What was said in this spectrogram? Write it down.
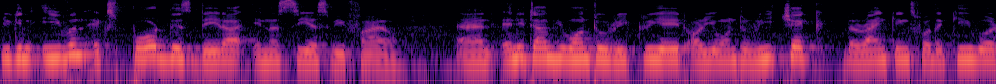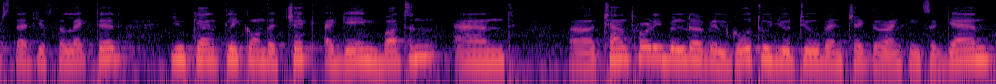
You can even export this data in a csv file. And anytime you want to recreate or you want to recheck the rankings for the keywords that you've selected you can click on the check again button and uh, channel authority builder will go to YouTube and check the rankings again.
